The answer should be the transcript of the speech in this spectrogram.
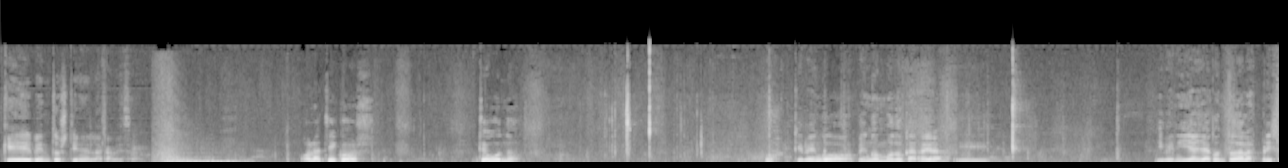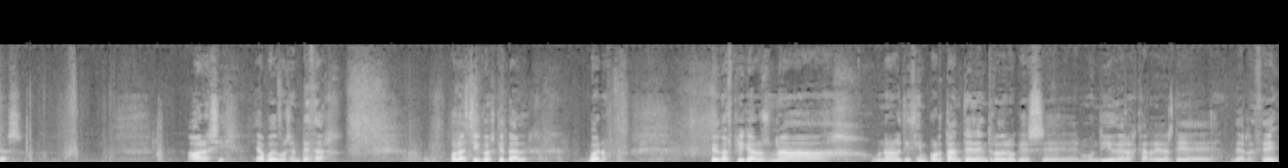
qué eventos tiene en la cabeza. Hola chicos, segundo. que vengo, vengo en modo carrera y, y venía ya con todas las prisas. Ahora sí, ya podemos empezar. Hola chicos, ¿qué tal? Bueno, vengo a explicaros una, una noticia importante dentro de lo que es eh, el mundillo de las carreras de, RC.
